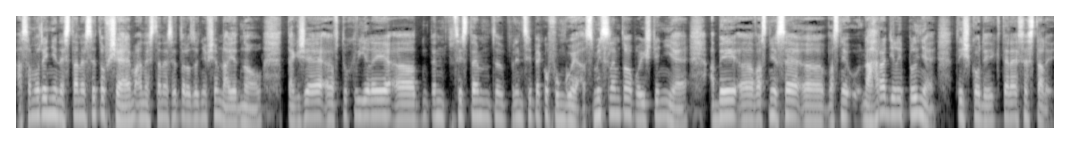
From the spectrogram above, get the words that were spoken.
A samozřejmě nestane se to všem a nestane se to rozhodně všem najednou, takže eh, v tu chvíli eh, ten systém, ten princip jako funguje. A smyslem toho pojištění je, aby eh, vlastně se vlastně nahradili plně ty škody, které se staly.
